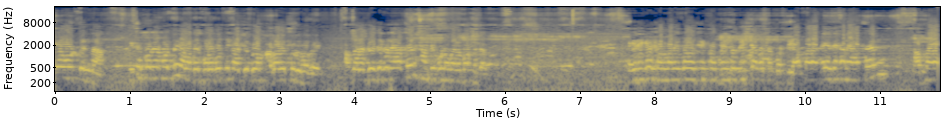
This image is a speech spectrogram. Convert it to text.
কেউ উঠবেন না। কিছুক্ষণের মধ্যেই আমাদের পরবর্তী কার্যক্রম আবারও শুরু হবে। আপনারা যে যেখানে আছেন, শান্তিপূর্ণভাবে বসে যান। এইদিকে সম্মানিত শিক্ষকবৃন্দ দৃষ্টি আকর্ষণ করছি। আপনারা যে যেখানে আছেন আপনারা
